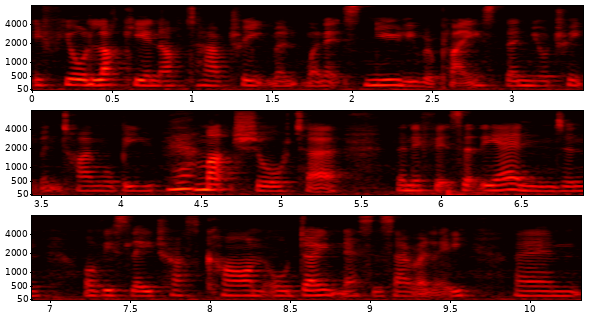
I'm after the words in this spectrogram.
if you're lucky enough to have treatment when it's newly replaced then your treatment time will be Yeah. much shorter than if it's at the end and obviously trusts can't or don't necessarily um,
